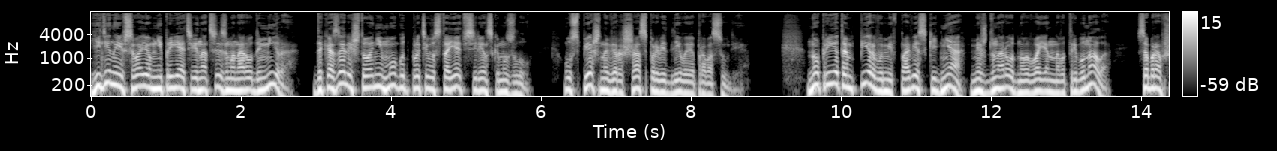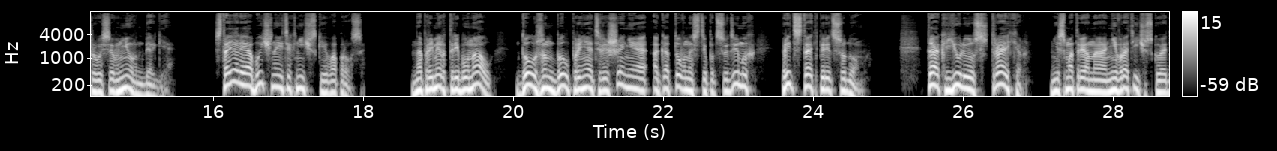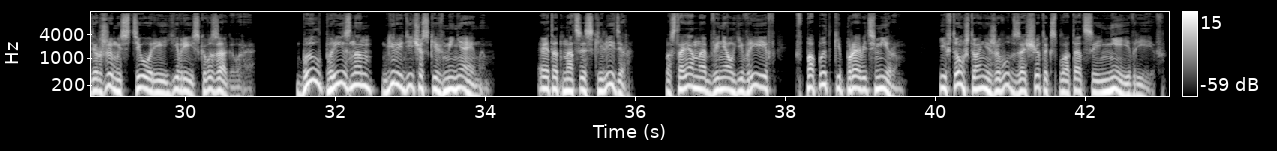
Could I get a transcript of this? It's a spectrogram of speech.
Единые в своем неприятии нацизма народы мира доказали, что они могут противостоять вселенскому злу, успешно верша справедливое правосудие. Но при этом первыми в повестке дня Международного военного трибунала, собравшегося в Нюрнберге, стояли обычные технические вопросы. Например, трибунал должен был принять решение о готовности подсудимых предстать перед судом. Так Юлиус Штрайхер, несмотря на невротическую одержимость теории еврейского заговора, был признан юридически вменяемым. Этот нацистский лидер постоянно обвинял евреев в попытке править миром и в том, что они живут за счет эксплуатации неевреев.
